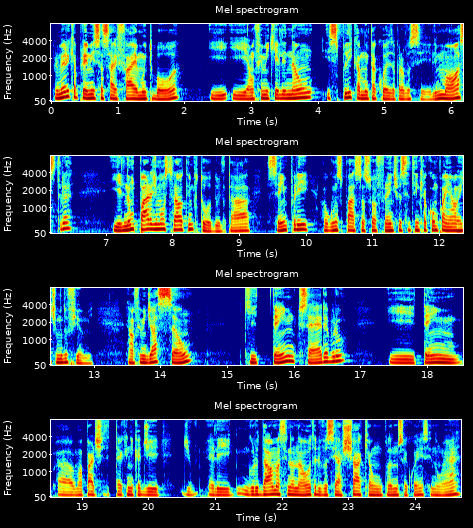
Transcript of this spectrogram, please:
Primeiro que a premissa sci-fi é muito boa, e, e é um filme que ele não explica muita coisa pra você. Ele mostra e ele não para de mostrar o tempo todo. Ele tá sempre alguns passos à sua frente, você tem que acompanhar o ritmo do filme. É um filme de ação que tem cérebro e tem ah, uma parte técnica de, de ele grudar uma cena na outra, de você achar que é um plano sequência e não é.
